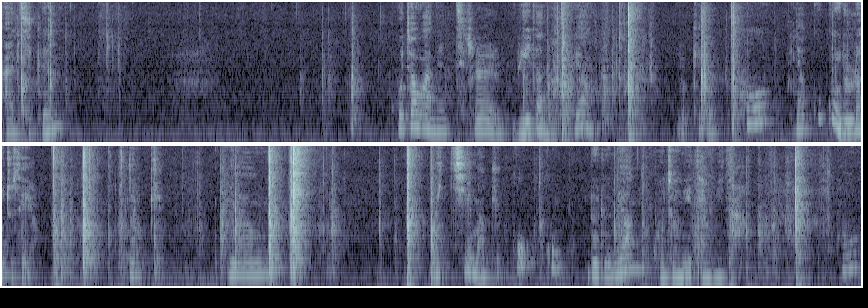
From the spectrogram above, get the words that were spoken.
아직은 고정하는 틀을 위에다 놓고요. 이렇게 놓고 그냥 꾹꾹 눌러주세요. 이렇게 그냥 위치에 맞게 꼭꼭 누르면 고정이 됩니다. 그리고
